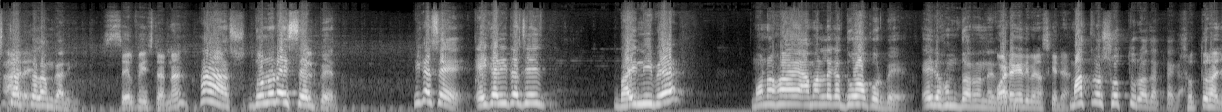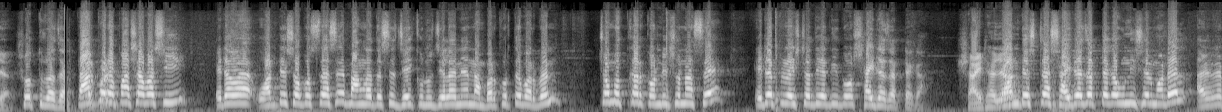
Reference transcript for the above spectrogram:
স্টার্ট আরে। পেলাম গাড়ি। সেলফ স্টার না? হ্যাঁ দোনোটাই সেলফের। ঠিক আছে? এই গাড়িটা যে ভাই নিবে মনে হয় আমার লেগে দোয়া করবে এইরকম ধরনের কয় টাকা দিবেন আজকে এটা? মাত্র সত্তর হাজার টাকা। সত্তর হাজার? সত্তর হাজার। তারপরে পাশাপাশি এটা ওয়ান্টেজ অবস্থা আছে বাংলাদেশে যে কোনো জেলা নিয়ে নাম্বার করতে পারবেন। চমৎকার কন্ডিশন আছে। এটা প্রাইসটা দিয়ে দিব ষাট হাজার টাকা। ষাট হাজার? ওয়ান্টেজটা ষাট হাজার টাকা উনিশের মডেল আর এটা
